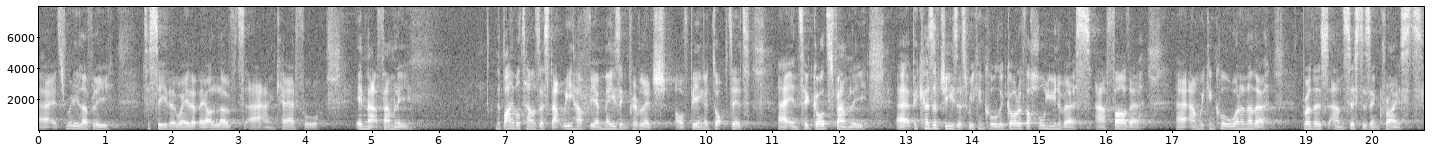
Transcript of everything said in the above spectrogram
Uh, it's really lovely to see the way that they are loved uh, and cared for in that family. The Bible tells us that we have the amazing privilege of being adopted uh, into God's family. Uh, because of Jesus, we can call the God of the whole universe our Father, uh, and we can call one another brothers and sisters in Christ.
